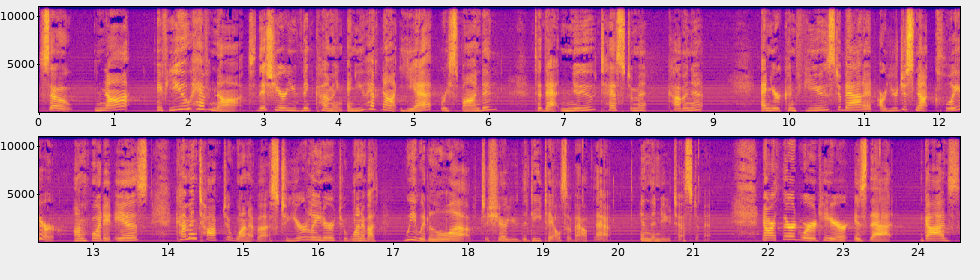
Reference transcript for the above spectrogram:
So, not if you have not, this year you've been coming, and you have not yet responded to that New Testament covenant, and you're confused about it, or you're just not clear on what it is, come and talk to one of us, to your leader, to one of us. We would love to show you the details about that in the New Testament. Now, our third word here is that God's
